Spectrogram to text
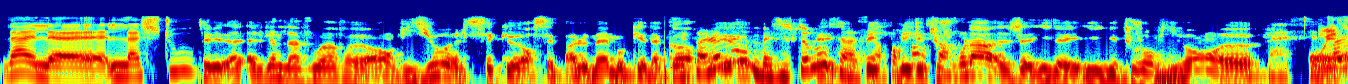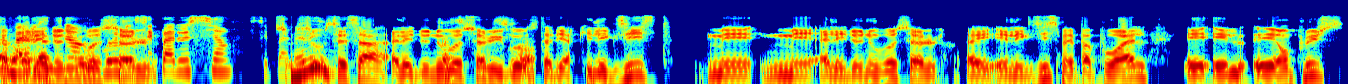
là, elle, lâche tout. Elle vient de la voir euh, en visio. Elle sait que c'est pas le même. Ok, d'accord. C'est pas le même. mais justement, c'est important. Mais il est toujours là. Il est, il est toujours vivant. Euh... Bah, oui, est de nouveau seule. C'est pas le sien. C'est ça. Elle est de nouveau seule, Hugo. C'est-à-dire qu'il existe, mais, mais elle est de nouveau seule. Elle, existe, mais pas pour elle. Et, et, et en plus,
